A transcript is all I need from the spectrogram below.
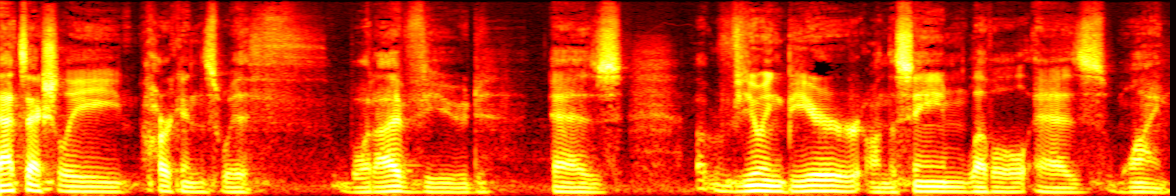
that's actually harkens with what I've viewed as uh, viewing beer on the same level as wine.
